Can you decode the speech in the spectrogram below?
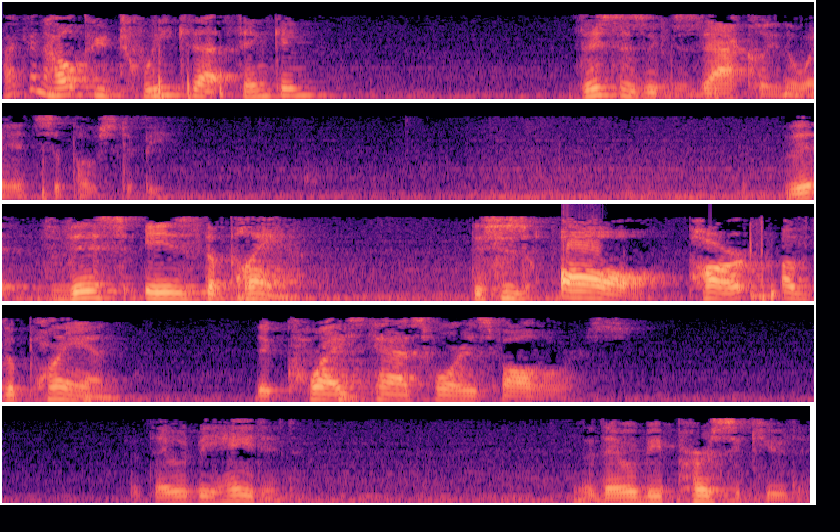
I can help you tweak that thinking. This is exactly the way it's supposed to be. This is the plan. This is all part of the plan that Christ has for his followers. That they would be hated, that they would be persecuted.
